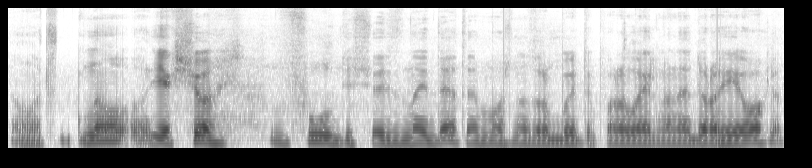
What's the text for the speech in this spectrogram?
От. Ну, якщо в фулді щось знайдете, можна зробити паралельно недорогий огляд.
